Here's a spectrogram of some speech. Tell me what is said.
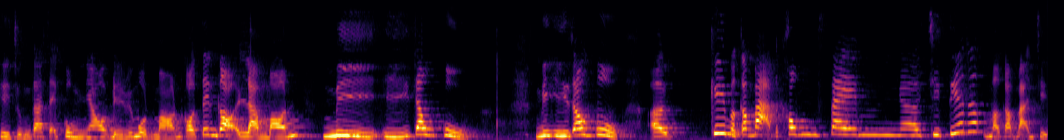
thì chúng ta sẽ cùng nhau đến với một món có tên gọi là món mì ý rau củ. Mì ý rau củ à, khi mà các bạn không xem uh, chi tiết á, mà các bạn chỉ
